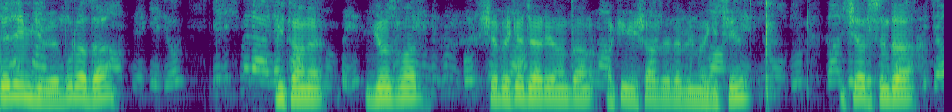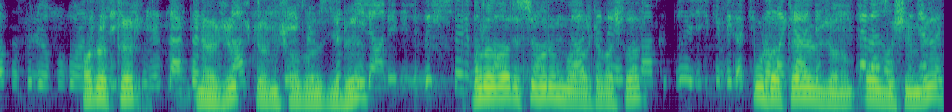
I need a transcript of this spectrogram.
Dediğim gibi burada bir tane göz var. Şebeke ceryanından aküyü şarj edebilmek için içerisinde adaptör mevcut görmüş olduğunuz gibi. Burada receiver'ım var arkadaşlar. Burada televizyonum oldu şimdi.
